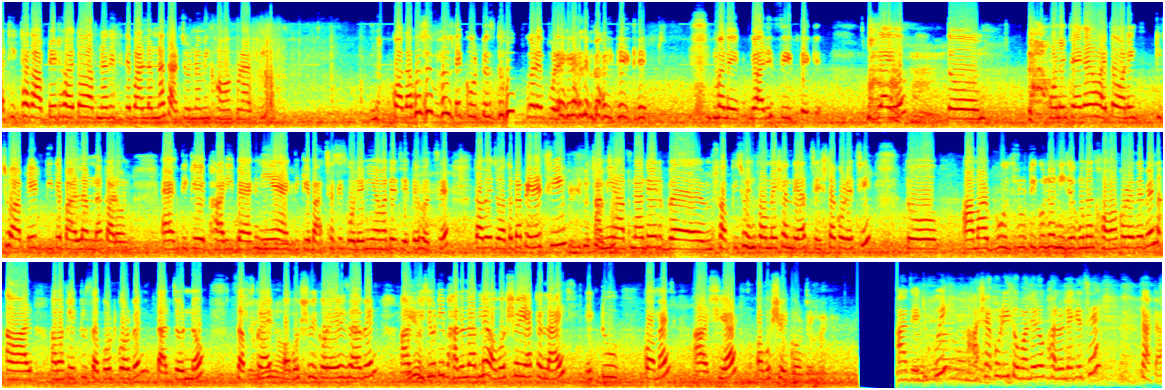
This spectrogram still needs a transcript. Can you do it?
ঠিকঠাক আপডেট হয়তো আপনাদের দিতে পারলাম না, তার জন্য আমি ক্ষমা প্রার্থী। কথা বলতে বলতে কুটুস ধূপ করে পড়ে গেল গাড়ি থেকে। মানে গাড়ির সিট থেকে। যাই হোক তো অনেক জায়গায় হয়তো অনেক কিছু আপডেট দিতে পারলাম না কারণ একদিকে ভারী ব্যাগ নিয়ে একদিকে বাচ্চাকে কোলে নিয়ে আমাদের যেতে হচ্ছে। তবে যতটা পেরেছি আমি আপনাদের সব কিছু ইনফরমেশন দেওয়ার চেষ্টা করেছি। তো আমার ভুল ত্রুটিগুলো নিজে গুণে ক্ষমা করে দেবেন আর আমাকে একটু সাপোর্ট করবেন তার জন্য সাবস্ক্রাইব অবশ্যই করে যাবেন। আর ভিডিওটি ভালো লাগলে অবশ্যই একটা লাইক একটু কমেন্ট আর শেয়ার অবশ্যই করবেন। আজ এটুকুই। আশা করি তোমাদেরও ভালো লেগেছে। টাটা।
